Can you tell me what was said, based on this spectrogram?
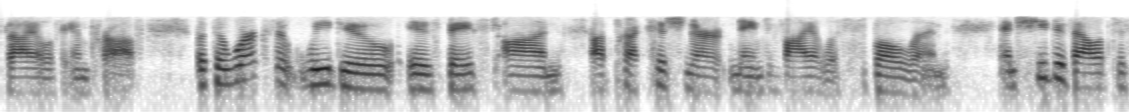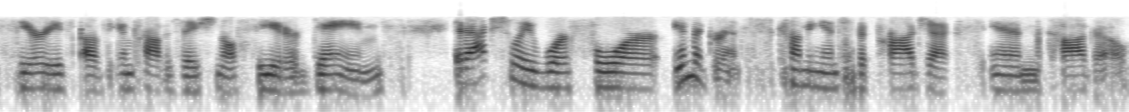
style of improv. But the work that we do is based on a practitioner named Viola Spolin. And she developed a series of improvisational theater games that actually were for immigrants coming into the projects in Chicago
